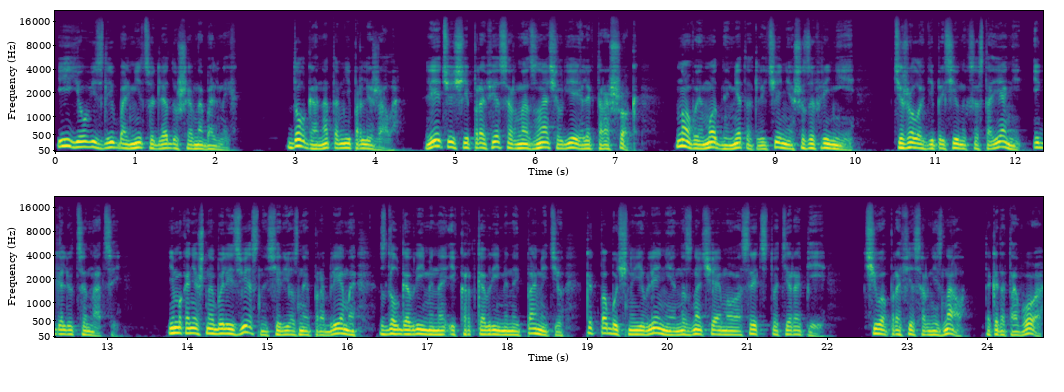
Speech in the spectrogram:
и ее увезли в больницу для душевнобольных. Долго она там не пролежала. Лечащий профессор назначил ей электрошок – Новый модный метод лечения шизофрении, тяжелых депрессивных состояний и галлюцинаций. Ему, конечно, были известны серьезные проблемы с долговременной и кратковременной памятью как побочное явление назначаемого средства терапии. Чего профессор не знал, так это того,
